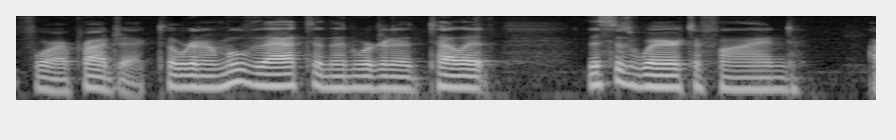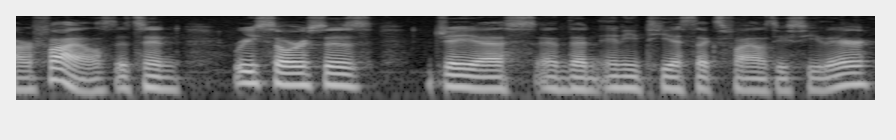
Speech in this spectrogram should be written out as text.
for our project. So we're going to remove that, and then we're going to tell it this is where to find our files. It's in resources, JS, and then any TSX files you see there.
